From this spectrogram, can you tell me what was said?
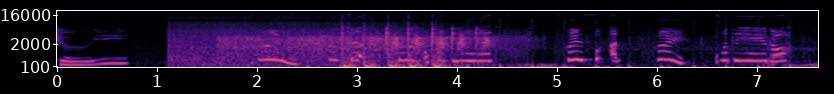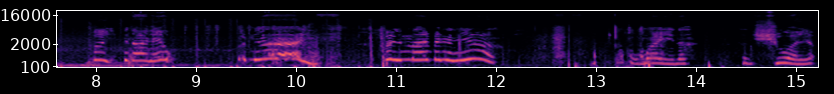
เฉยเฮ้ยมันจะมันอุบัติเหตุเฮ้ยอัดเฮ้ยอุบัติเหตุเหรอเฮ้ยไม่ได้แล้วเฮ้ยไม่ได้เฮ้ยนายเป็นอย่างเนี้ยไม่นะฉันช่วยแล้ว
